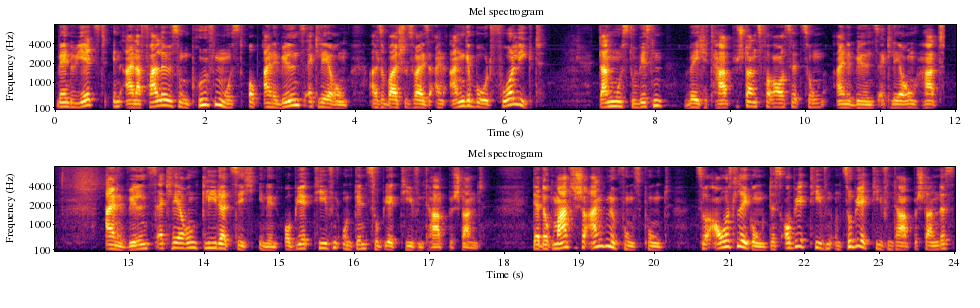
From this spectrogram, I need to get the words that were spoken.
Wenn du jetzt in einer Falllösung prüfen musst, ob eine Willenserklärung, also beispielsweise ein Angebot, vorliegt, dann musst du wissen, welche Tatbestandsvoraussetzungen eine Willenserklärung hat. Eine Willenserklärung gliedert sich in den objektiven und den subjektiven Tatbestand. Der dogmatische Anknüpfungspunkt zur Auslegung des objektiven und subjektiven Tatbestandes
